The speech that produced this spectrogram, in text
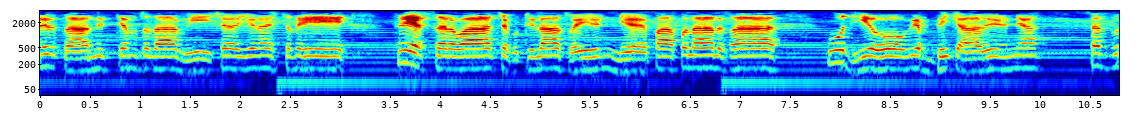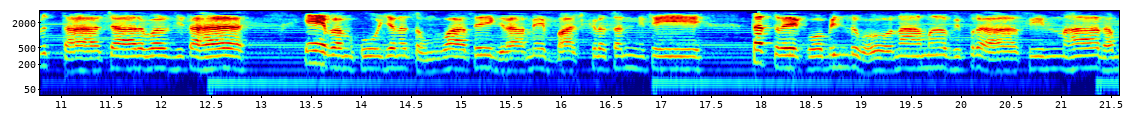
निरता नित्यं सदा विषयिणश्च ते सर्वा च कुटिला स्वैण्य पापलालसा कुधियो व्यभिचारिण्य सद्वृत्ताचारवर्जितः। एवं कूजन संवासे ग्रामे भास्करसन्निते तत्र बिन्दुभो नाम विप्रासीन्महाधम।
